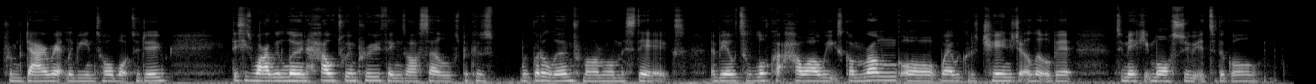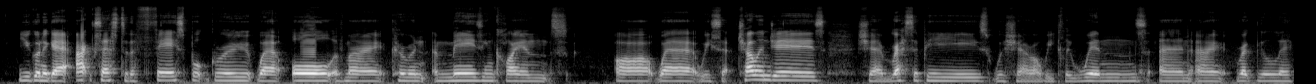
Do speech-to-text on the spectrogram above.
from directly being told what to do. This is why we learn how to improve things ourselves because we've got to learn from our own mistakes and be able to look at how our week's gone wrong or where we could have changed it a little bit to make it more suited to the goal. You're going to get access to the Facebook group where all of my current amazing clients are where we set challenges, share recipes, we share our weekly wins, and I regularly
